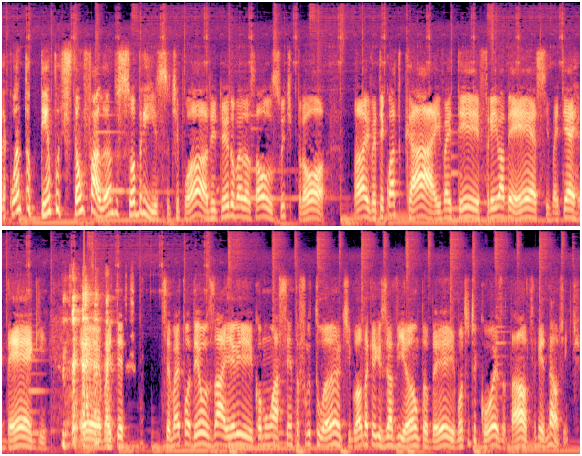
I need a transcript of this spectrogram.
há quanto tempo estão falando sobre isso. Tipo, ó, a Nintendo vai lançar o Switch Pro. Ai, vai ter 4K, e vai ter freio ABS, vai ter airbag, é, vai ter você vai poder usar ele como um assento flutuante, igual daqueles de avião também, um monte de coisa tal. Não, gente.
